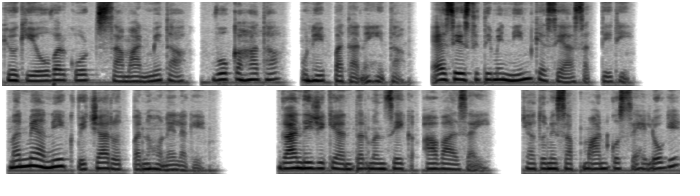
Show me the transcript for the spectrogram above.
क्योंकि ओवरकोट सामान में था, वो कहाँ था, उन्हें पता नहीं था। ऐसी स्थिति में नींद कैसे आ सकती थी? मन में अनेक विचार उत्पन्न होने लगे। गांधी जी के अंतर्मन से एक आवाज़ आई। क्या तुम इस अपमान को सह लोगे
